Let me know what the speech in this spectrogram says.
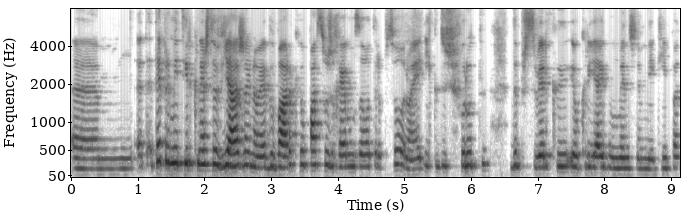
Um, até permitir que nesta viagem, não é, do barco, eu passe os remos a outra pessoa, não é? E que desfrute de perceber que eu criei momentos na minha equipa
